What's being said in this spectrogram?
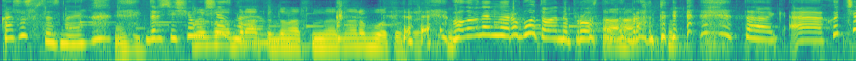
Кажу ж, все знає. До речі, що ми ще Треба брати знаємо? до нас на, на роботу. вже. Головне не на роботу, а не просто забрати. Так, е, хоча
